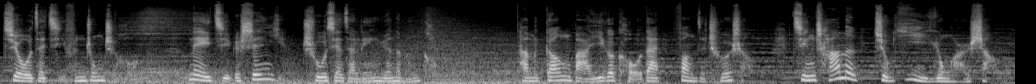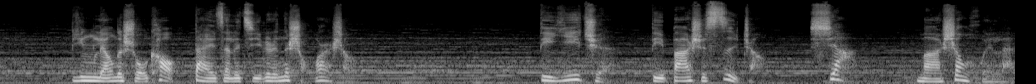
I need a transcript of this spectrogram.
就在几分钟之后，那几个身影出现在陵园的门口，他们刚把一个口袋放在车上。警察们就一拥而上，冰凉的手铐戴在了几个人的手腕上。第一卷第八十四章，下，马上回来。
